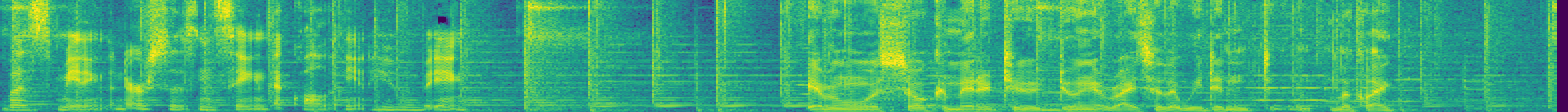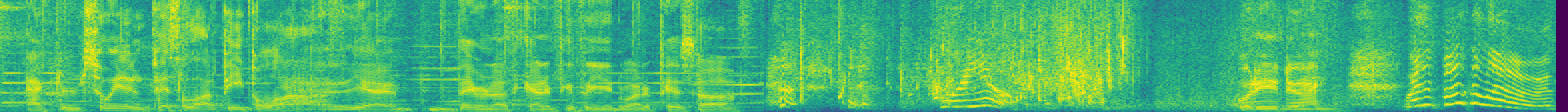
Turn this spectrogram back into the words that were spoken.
was meeting the nurses and seeing that quality in a human being. Everyone was so committed to doing it right so that we didn't look like actors. So we didn't piss a lot of people off. Uh, yeah, they were not the kind of people you'd want to piss off. Who are you? What are you doing? We're the Boogaloo.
